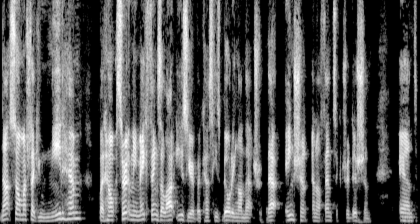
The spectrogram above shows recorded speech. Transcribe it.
not so much like you need him, but help certainly make things a lot easier because he's building on that tr- that ancient and authentic tradition. And mm-hmm.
